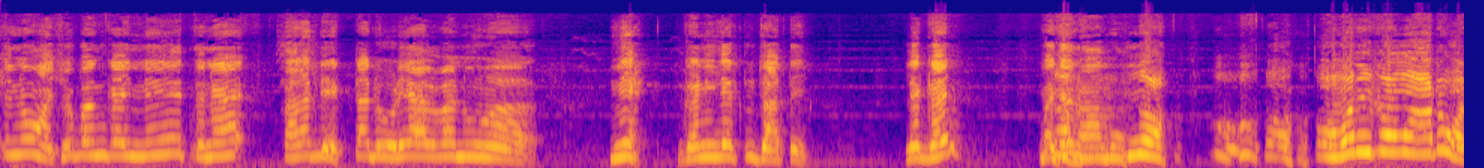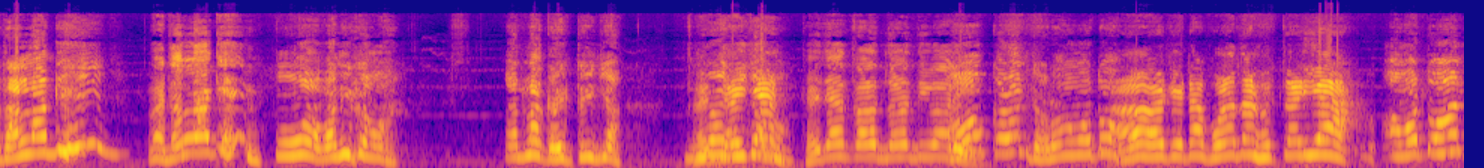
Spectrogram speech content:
તને ઓછો બંધ ને તને તારા દેખતા ડોળે હાલવાનું ને ગણી લે તું જાતે. લે ગણ બધા નામું ના. કરવા આ તો વધારે લાગી વધારે લાગે? હું હવાની કરવા આટલા ઘડીક થઈ ગયા. થઈ જાય થઈ જાય કળદ દળ દિવાળી. હા કરણ ધડવામાં તો હા ટેટા ફોડા તને હુતડિયા આમાં તો હાન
